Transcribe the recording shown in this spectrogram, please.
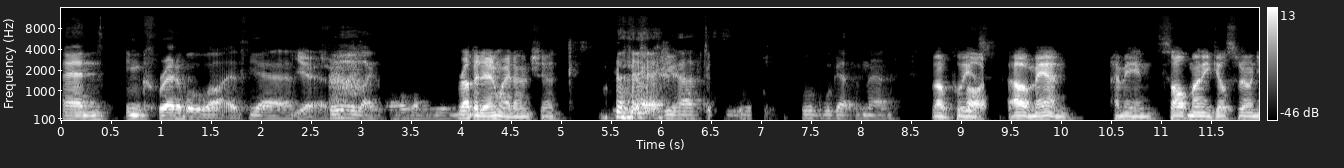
And incredible live. yeah, Yeah. Truly like. Rub it in, why don't you? Yeah, you have to. We'll, we'll get them there. Oh please. Oh, man. I mean, Salt Money Gil Cerrone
